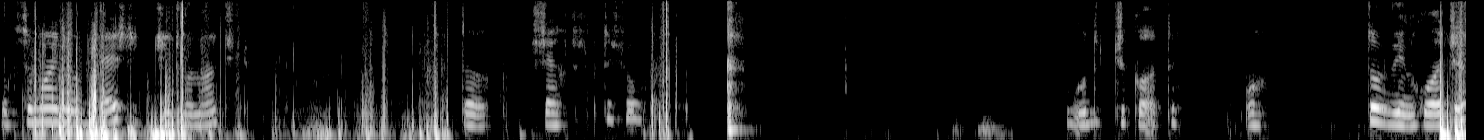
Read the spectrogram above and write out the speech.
Максимально 10 чи 12. Так, ще хтось підійшов. Буду чекати. О, то він хоче.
